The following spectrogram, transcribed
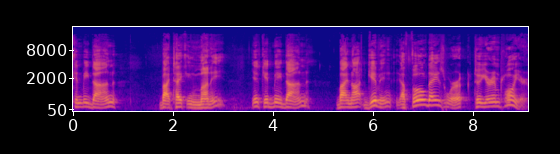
can be done by taking money, it can be done by not giving a full day's work to your employer.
